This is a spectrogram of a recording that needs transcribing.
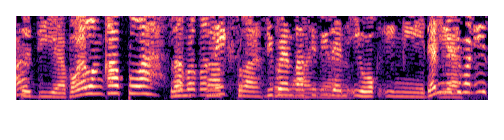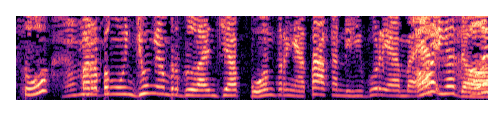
Itu dia, pokoknya lengkap lah lah di Penta City dan Iwok ini. Dan Yes. cuma itu, Mhm. para pengunjung yang berbelanja pun ternyata akan dihibur ya Mbak ya. Oh, iya dong. Oleh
